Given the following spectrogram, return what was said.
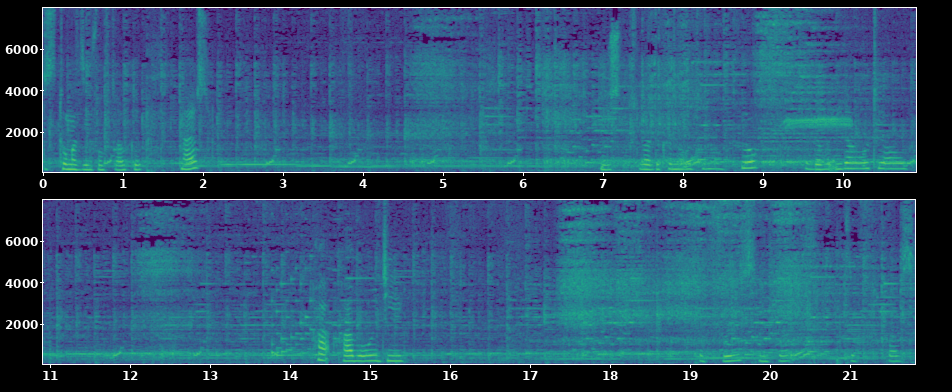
Das ist Thomas 753. Okay. Nice. Nicht. Ich lade keine Ulti auf. So. Ich lade wieder Ulti auf. Ha, habe Ulti. Der Freeze nicht ja. Passt.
